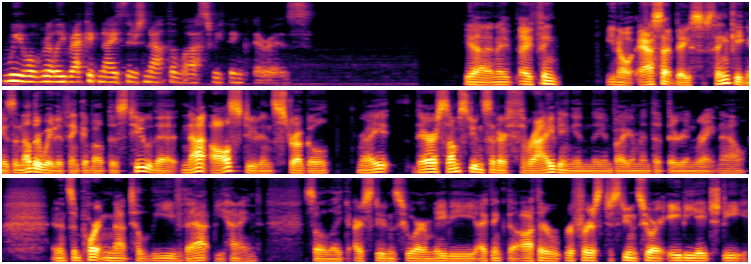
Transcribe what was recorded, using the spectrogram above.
we will really recognize there's not the loss we think there is yeah, and I, I think you know asset based thinking is another way to think about this too. That not all students struggle, right? There are some students that are thriving in the environment that they're in right now, and it's important not to leave that behind. So, like our students who are maybe, I think the author refers to students who are ADHD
